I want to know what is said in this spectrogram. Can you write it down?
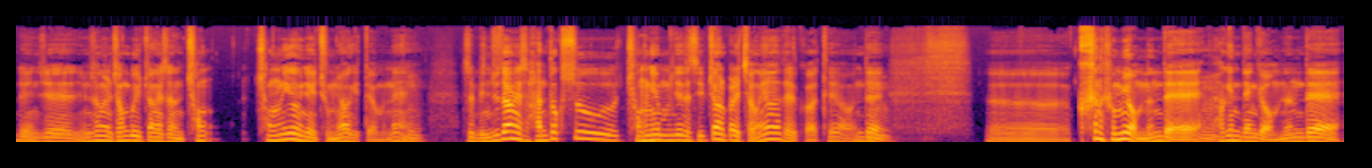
근데 이제 윤석열 정부 입장에서는 총, 총리가 굉장히 중요하기 때문에 음. 그래서 민주당에서 한덕수 총리 문제에 대해서 입장을 빨리 정해야 될 것 같아요. 근데 음. 어, 큰 흠이 없는데 음. 확인된 게 없는데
